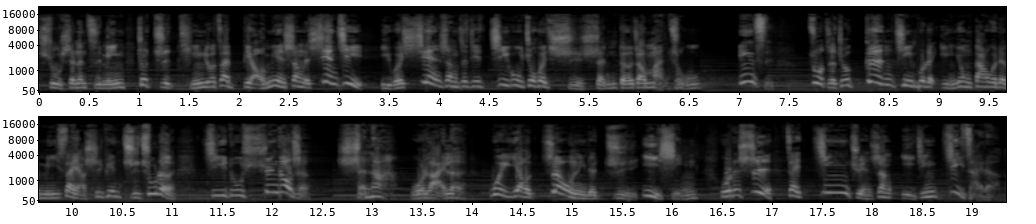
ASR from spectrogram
属神的子民就只停留在表面上的献祭，以为献上这些祭物就会使神得着满足。因此。作者就更进一步的引用大卫的弥赛亚诗篇，指出了基督宣告着：“神啊，我来了，为要照你的旨意行。我的事在经卷上已经记载了。”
